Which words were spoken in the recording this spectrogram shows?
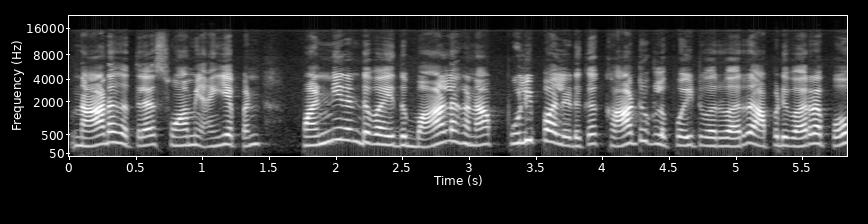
நாடகத்தில் சுவாமி ஐயப்பன் பன்னிரெண்டு வயது பாலகனா புலிப்பால் எடுக்க காட்டுக்குள்ளே போயிட்டு வருவார். அப்படி வர்றப்போ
